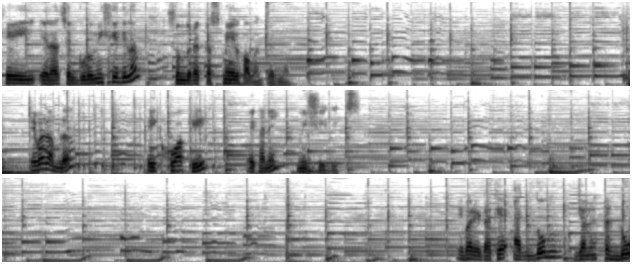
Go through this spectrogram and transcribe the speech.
সেই এলাচের গুঁড়ো মিশিয়ে দিলাম, সুন্দর একটা স্মেল হওয়ার জন্য। এবার আমরা এই খোয়াকে এখানে মিশিয়ে দিচ্ছি। এবার এটাকে একদম যেন একটা ডো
